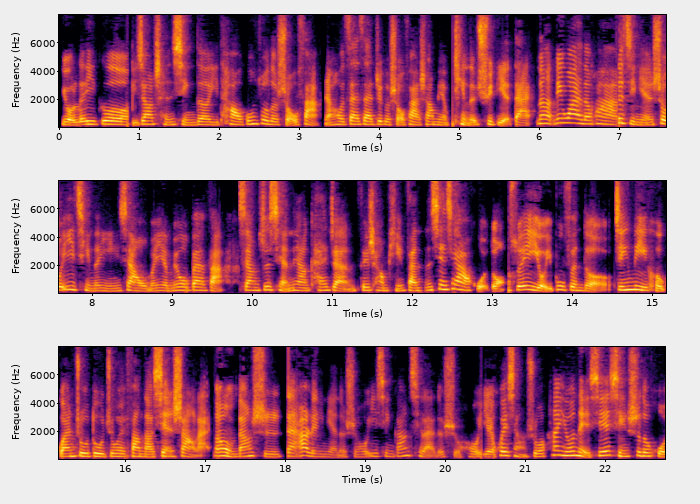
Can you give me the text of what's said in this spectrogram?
有了一个比较成型的一套工作的手法，然后再在这个手法上面不停的去迭代。那另外的话，这几年受疫情的影响，我们也没有办法像之前那样开展非常频繁的线下活动，所以有一部分的精力和关注度就会放到线上来。那我们当时在二零年的时候，疫情刚起来的时候，也会想说，那有哪些形式的活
